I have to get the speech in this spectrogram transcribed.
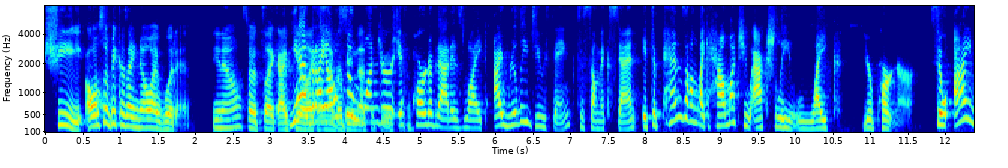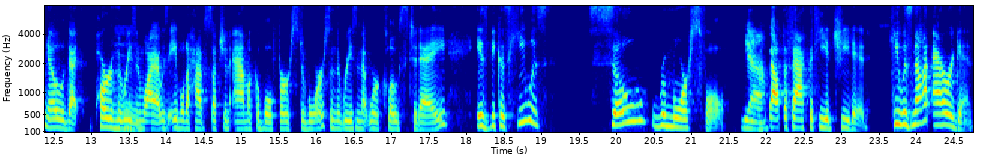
cheat, also because I know I wouldn't you know so it's like i feel yeah like but i also wonder situation. if part of that is like i really do think to some extent it depends on like how much you actually like your partner so I know that part of the mm. reason why I was able to have such an amicable first divorce and the reason that we're close today is because he was so remorseful yeah. about the fact that he had cheated. He was not arrogant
